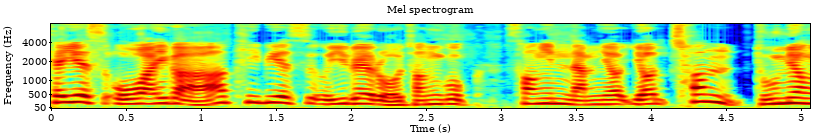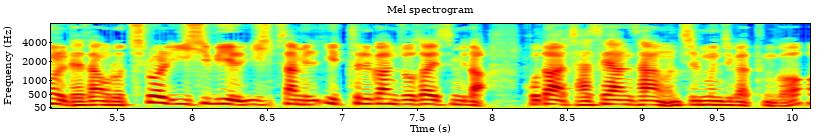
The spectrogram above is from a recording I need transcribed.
KSOI가 TBS 의뢰로 전국 성인 남녀 연 1,002명을 대상으로 7월 22일, 23일 이틀간 조사했습니다. 보다 자세한 사항은 질문지 같은 거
